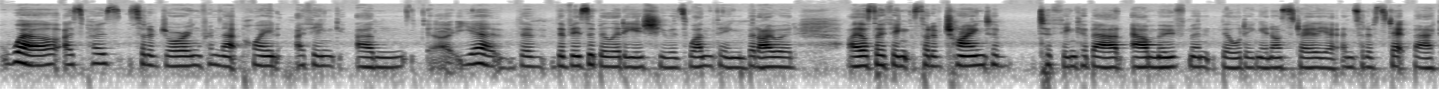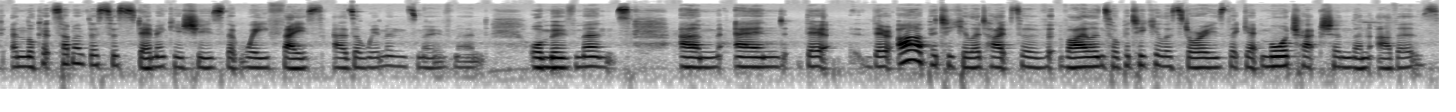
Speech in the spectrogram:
well, I suppose, sort of drawing from that point, I think, um, uh, yeah, the the visibility issue is one thing, but I would, I also think, sort of trying to to think about our movement building in Australia and sort of step back and look at some of the systemic issues that we face as a women's movement or movements, um, and there there are particular types of violence or particular stories that get more traction than others.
